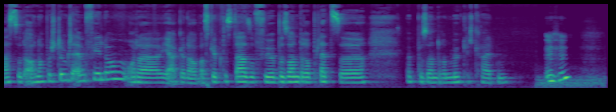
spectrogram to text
Hast du da auch noch bestimmte Empfehlungen? Oder ja, genau, was gibt es da so für besondere Plätze mit besonderen Möglichkeiten? Mhm.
